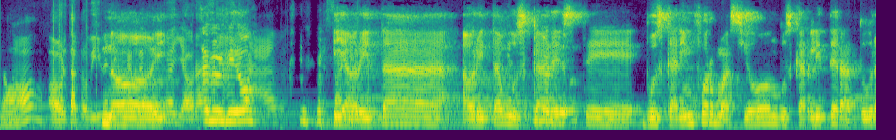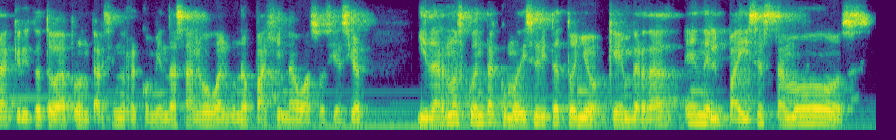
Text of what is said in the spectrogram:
No, ahorita lo viven no, y, y, ahora se me olvidó. ah, y ahorita, ahorita buscar este, buscar información, buscar literatura, que ahorita te voy a preguntar si nos recomiendas algo o alguna página o asociación. Y darnos cuenta, como dice ahorita Toño, que en verdad en el país estamos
